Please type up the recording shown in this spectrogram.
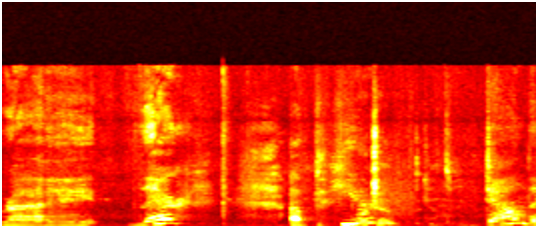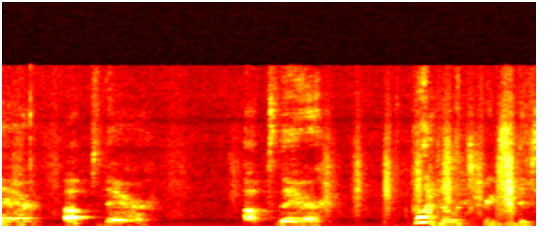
right there, up here, Watch out. down there, up there, up there. Come on. I know it's crazy. There's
